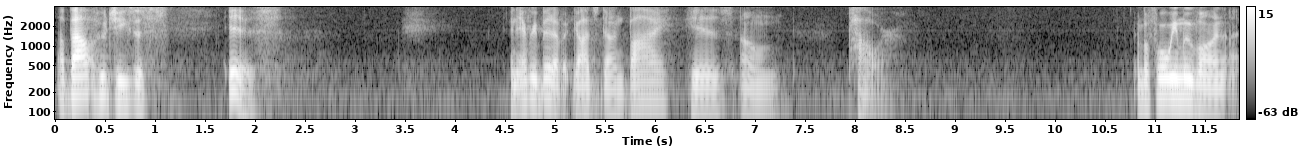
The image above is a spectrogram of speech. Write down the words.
about who Jesus is. And every bit of it God's done by His own power. And before we move on,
